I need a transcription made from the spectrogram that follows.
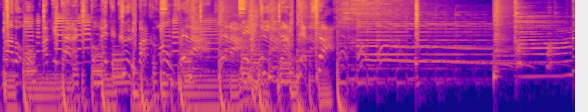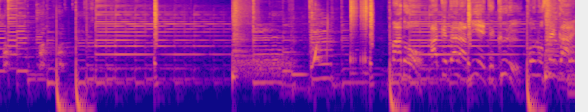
窓を開けたら聞こえてくる爆音フェラー。元気になってきた。窓を開けたら見えてくる。この世界。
